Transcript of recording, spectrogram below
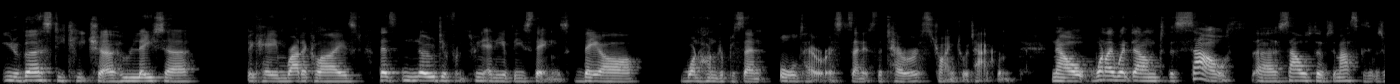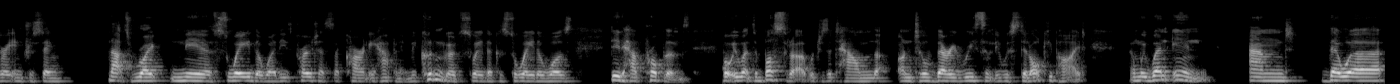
university teacher who later became radicalized. There's no difference between any of these things. They are 100% all terrorists, and it's the terrorists trying to attack them. Now, when I went down to the south, uh, south of Damascus, it was very interesting. That's right near Suwaida, where these protests are currently happening. We couldn't go to Suwaida because Suwaida was did have problems. But we went to Bosra, which is a town that until very recently was still occupied. And we went in and there were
